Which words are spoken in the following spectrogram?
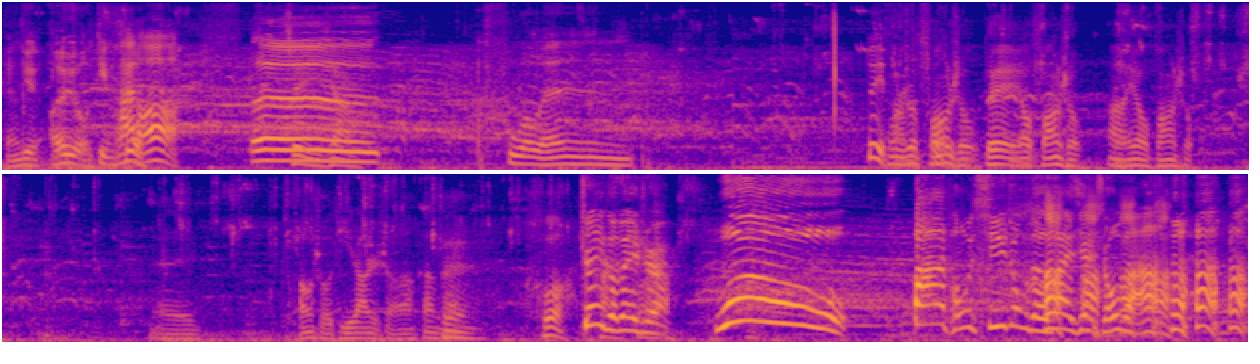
陈俊，哎呦，顶开了啊！呃，傅博文，对方是防守，对，要防守啊，要防守。呃，防守提让是什么？看看，嚯，这个位置，哇，八投七中的外线手感啊！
